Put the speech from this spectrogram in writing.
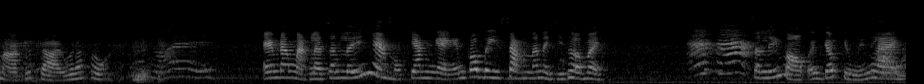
Mệt quá trời quá đất luôn. Em đang mặc là xanh lý nha 100 ngàn em có bi xanh nữa này chị Thơm ơi. Xanh lý 1 em chốt trường Nguyễn Lan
